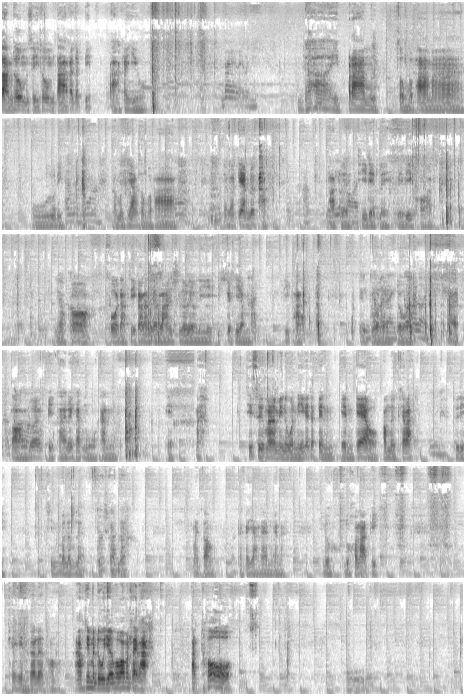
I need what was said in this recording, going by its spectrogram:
สามทุ่มสี่ทุ่มตาก็จะปิดปากก็หิว ได้อะไรวันนี้ ได้ปลาหมึกส่งประพามาอู้ดูดิปลาหมึกย่างปลาหมึกย่างส่งประพา แล้วก็แล้วก็แก้มด้วยผัก ผักผักเลยบบี้คอร์สทีเด็ดเลยเบบี้คอร์สแล้วก็โปรดักที่กำลังจะลันช์เร็วๆนี้พริกกระเทียมผัดพริกผัด เต็กิมนตักัวบเลอะยไรโดก็นอร่อยใช่ต่อด้วยปิดท้ายด้วยแคบหมูกันเผ็ดมาที่ซื้อมาเมนูวันนี้ก็จะเป็นเอ็นแก้วปลาหมึกใช่ปะอืมดูดิ ชิ้นมาเริ่มเลยตุ๊เอาบช้อตันบเลยปะไม่ต้อง แต่ก็อยากได้เหมือนกันนะ ดูดูเขาราดพริก แค่เห็นก็เริ่มอ๋อเอาที่มันดูเยอะเพราะว่ามันใส่ผักปัดโท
